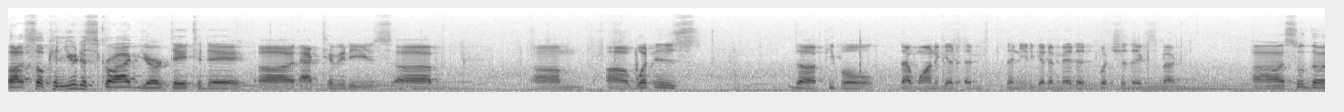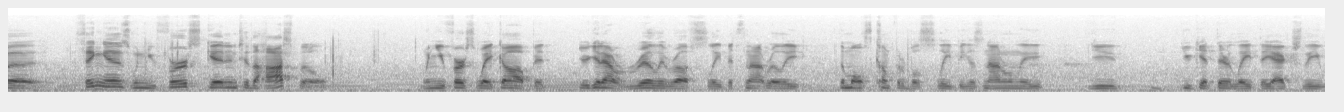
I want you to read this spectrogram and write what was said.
Uh, so can you describe your day-to-day uh, activities? Uh, um, uh, what is the people that want to get that need to get admitted? What should they expect? Uh, so the thing is, when you first get into the hospital, when you first wake up, it you're getting a really rough sleep. It's not really the most comfortable sleep because not only you you get there late, they actually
